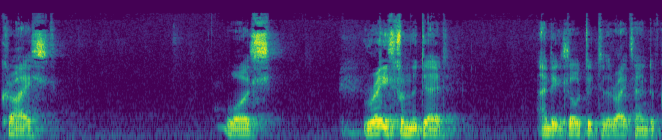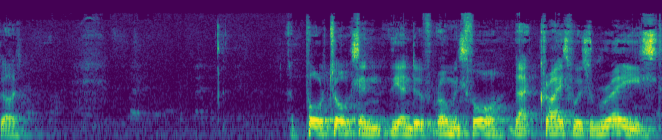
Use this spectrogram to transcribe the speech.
Christ was raised from the dead and exalted to the right hand of God. Paul talks in the end of Romans 4 that Christ was raised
